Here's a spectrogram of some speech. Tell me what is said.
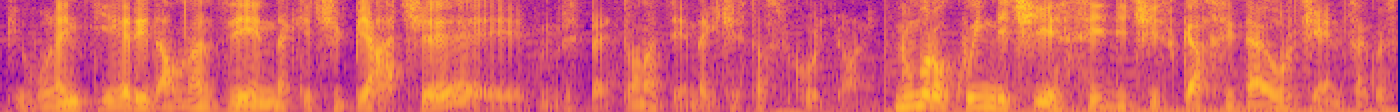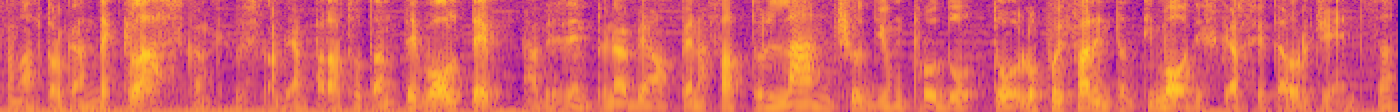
più volentieri da un'azienda che ci piace rispetto a un'azienda che ci sta sui coglioni. Numero 15 e 16 scarsità e urgenza, questo è un altro grande classico, anche questo ne abbiamo parlato tante volte, ad esempio noi abbiamo appena fatto il lancio di un prodotto, lo puoi fare in tanti modi scarsità e urgenza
